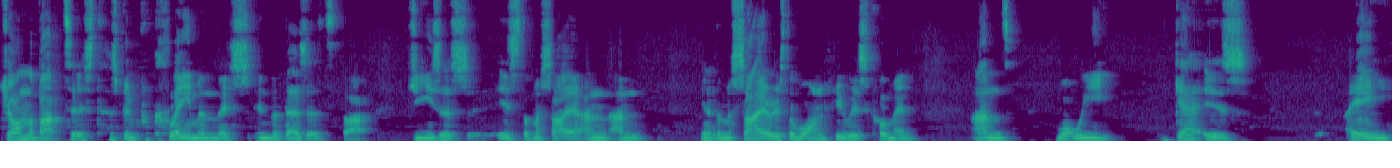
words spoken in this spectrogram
John the Baptist has been proclaiming this in the desert that Jesus is the Messiah and, and you know the Messiah is the one who is coming. And what we get is a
